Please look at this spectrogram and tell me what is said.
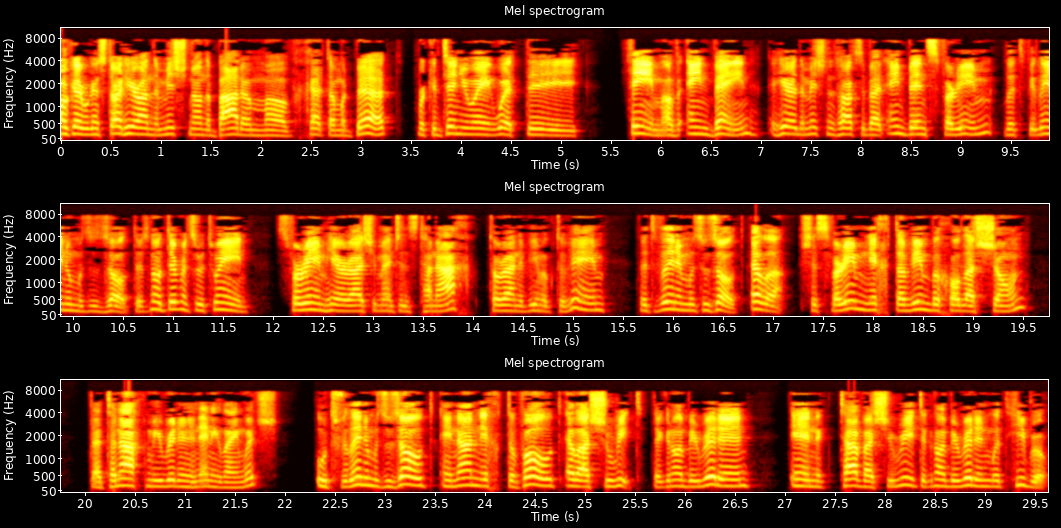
Okay, we're going to start here on the Mishnah on the bottom of Chet Amud Bet. We're continuing with the theme of Ein Bain. Here the Mishnah talks about Ein Bain Sfarim Litfilinu Muzuzot. There's no difference between Sfarim here, Rashi mentions Tanakh, Torah Nevim Uktuvim, Litfilinu Muzuzot. Ella, Shesfarim Nichtavim B'chol Lashon, that Tanakh can be written in any language. Utfilinu Muzuzot Einan Nichtavot Ela Shurit. They can only be written in Tav Shurit, they can only be written with Hebrew.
